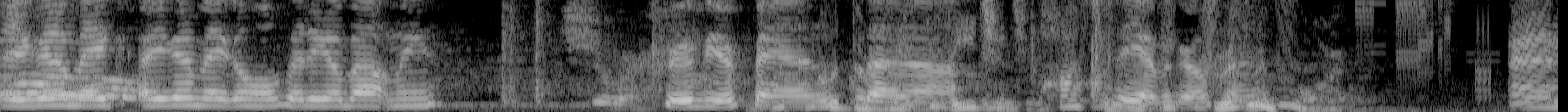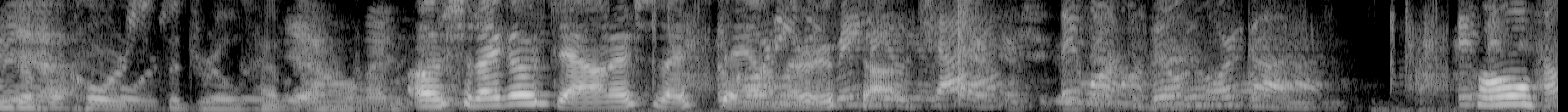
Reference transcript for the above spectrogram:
Are you gonna make Are you gonna make a whole video about me? Sure. Prove your fans that Red uh, you have a be driven girlfriend. For? And Yeah. of course, the drills have Yeah, armed crews. Oh, should I go down or should I stay on According the to radio rooftop? chatter, they want to build more guns. If Oh fuck!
